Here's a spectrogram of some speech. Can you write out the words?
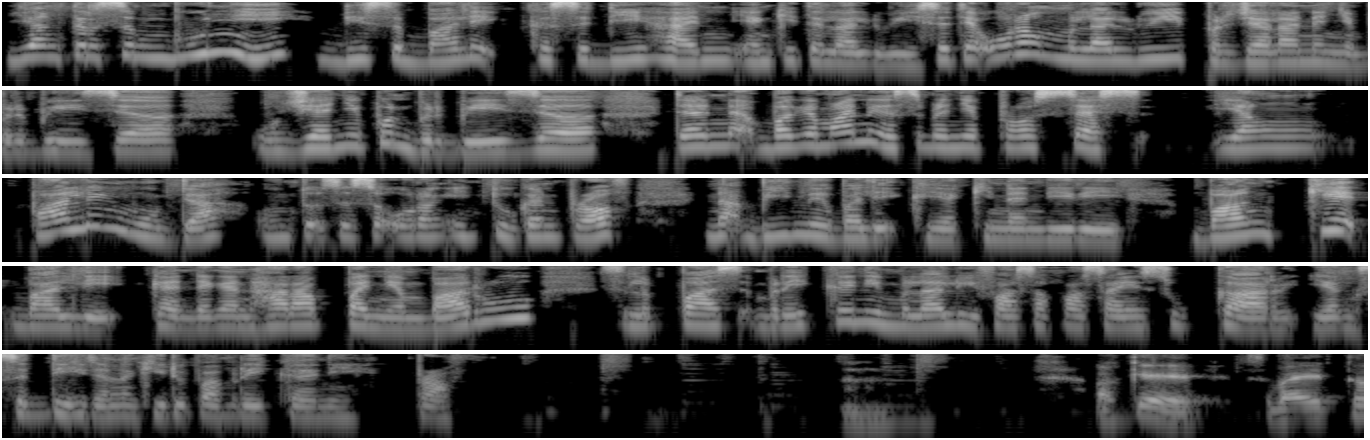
yang tersembunyi di sebalik kesedihan yang kita lalui. Setiap orang melalui perjalanan yang berbeza, ujiannya pun berbeza dan bagaimana sebenarnya proses yang paling mudah untuk seseorang itu kan Prof nak bina balik keyakinan diri, bangkit balik kan dengan harapan yang baru selepas mereka ni melalui fasa-fasa yang sukar, yang sedih dalam kehidupan mereka ni, Prof. Hmm. Okey, sebab itu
